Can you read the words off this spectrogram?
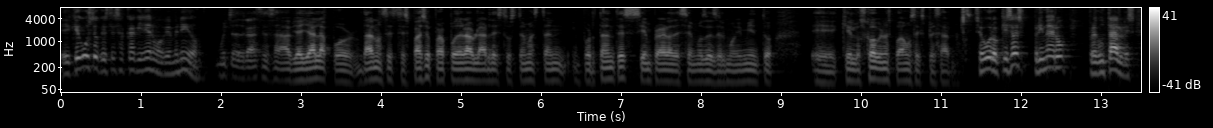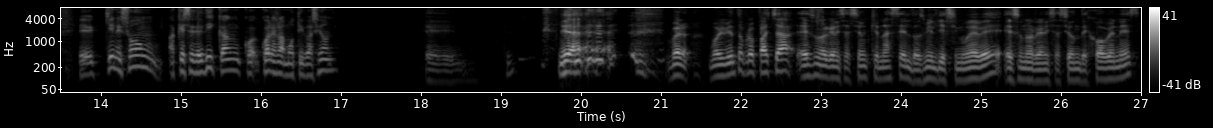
Eh, qué gusto que estés acá, Guillermo, bienvenido. Muchas gracias a Viayala por darnos este espacio para poder hablar de estos temas tan importantes. Siempre agradecemos desde el movimiento eh, que los jóvenes podamos expresarnos. Seguro, quizás primero preguntarles, eh, ¿quiénes son? ¿A qué se dedican? ¿Cuál es la motivación? Eh, bueno, Movimiento Propacha es una organización que nace el 2019, es una organización de jóvenes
